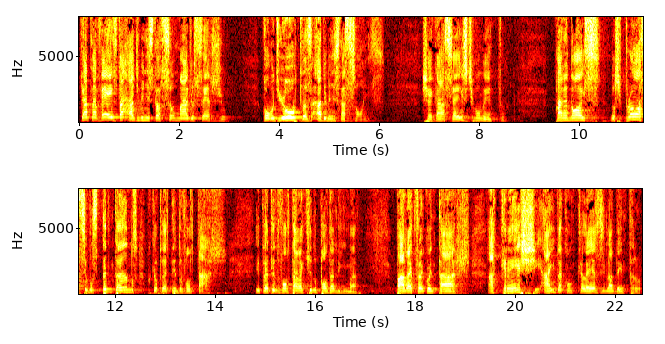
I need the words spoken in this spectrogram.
que, através da administração Mário Sérgio, como de outras administrações, chegasse a este momento para nós nos próximos 30 anos, porque eu pretendo voltar. E pretendo voltar aqui no Pau da Lima, para frequentar a creche, ainda com Clese lá dentro,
